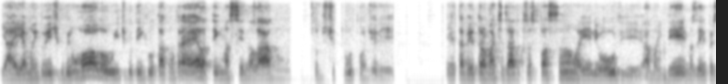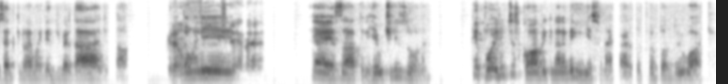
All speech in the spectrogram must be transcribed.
E aí a mãe do Ichigo vira um Hollow, o Ichigo tem que lutar contra ela. Tem uma cena lá no Substituto onde ele ele tá meio traumatizado com essa situação, aí ele ouve a mãe dele, mas ele percebe que não é a mãe dele de verdade e tal. Grão então ele. né? É, exato, ele reutilizou, né? Depois a gente descobre que não era bem isso, né, cara? Tudo foi um plano do Iwatch.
